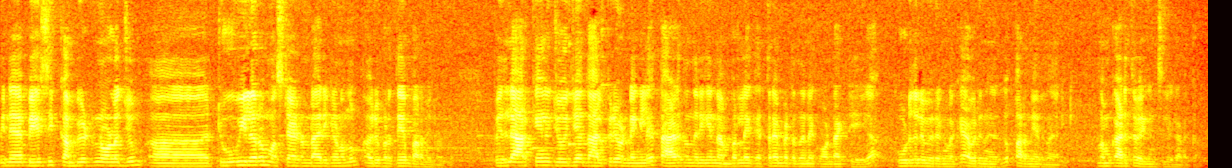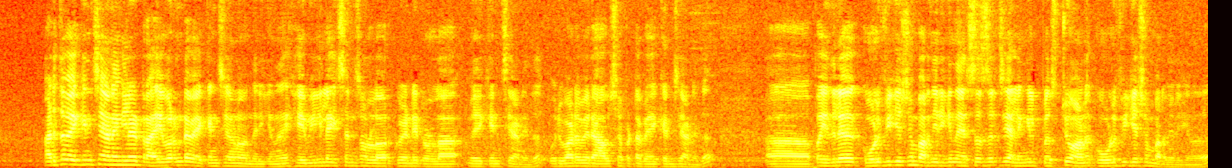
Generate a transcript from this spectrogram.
പിന്നെ ബേസിക് കമ്പ്യൂട്ടർ നോളജും ടു വീലറും മസ്റ്റായിട്ടുണ്ടായിരിക്കണം എന്നും അവർ പ്രത്യേകം പറഞ്ഞിട്ടുണ്ട്. അപ്പോൾ ഇതിൽ ആർക്കെങ്കിലും ജോയിൻ ചെയ്യാൻ താല്പര്യം ഉണ്ടെങ്കിൽ താഴെ തന്നിരിക്കുന്ന നമ്പറിലേക്ക് എത്രയും പെട്ടെന്ന് തന്നെ കോൺടാക്ട് ചെയ്യുക. കൂടുതൽ വിവരങ്ങളൊക്കെ അവർ നിങ്ങൾക്ക് പറഞ്ഞു തരുന്നതായിരിക്കും. നമുക്ക് അടുത്ത വേക്കൻസിയിൽ കിടക്കാം. അടുത്ത വേക്കൻസി ആണെങ്കിൽ ഡ്രൈവറിന്റെ വേക്കൻസിയാണ് വന്നിരിക്കുന്നത്. ഹെവി ലൈസൻസ് ഉള്ളവർക്ക് വേണ്ടിയിട്ടുള്ള വേക്കൻസിയാണിത് ഒരുപാട് പേര് ആവശ്യപ്പെട്ട വേക്കൻസിയാണിത് അപ്പോൾ ഇതിൽ ക്വാളിഫിക്കേഷൻ പറഞ്ഞിരിക്കുന്നത് എസ് എസ് എൽ സി അല്ലെങ്കിൽ പ്ലസ് ടു ആണ് ക്വാളിഫിക്കേഷൻ പറഞ്ഞിരിക്കുന്നത്.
